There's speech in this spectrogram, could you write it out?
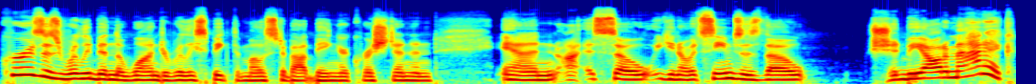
Cruz has really been the one to really speak the most about being a Christian, and and I- so you know, it seems as though should be automatic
